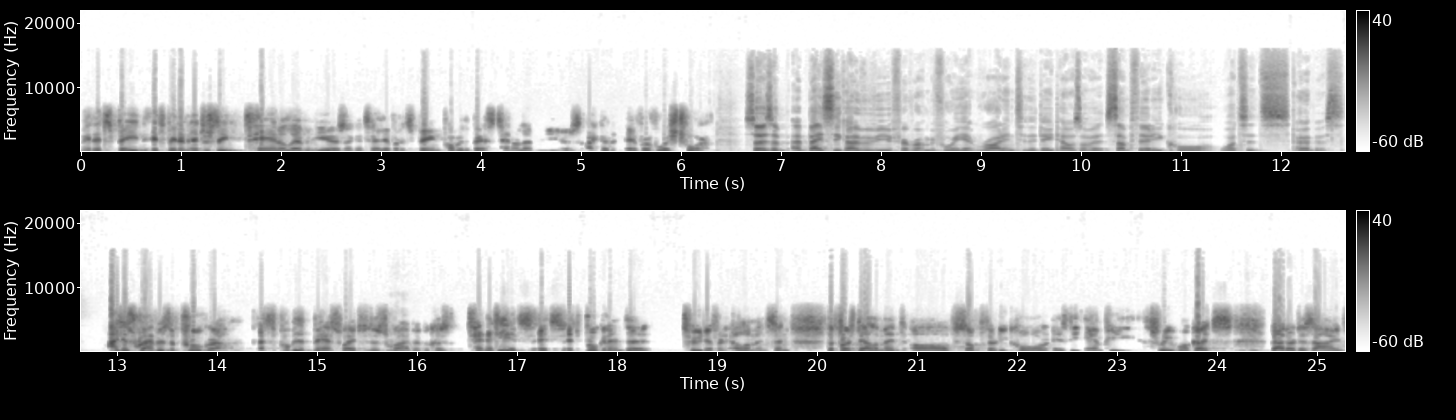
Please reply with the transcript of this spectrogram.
I mean, it's been it's been an interesting 10, 11 years, I can tell you, but it's been probably the best 10 or 11 years I could ever have wished for. So, as a, a basic overview for everyone before we get right into the details of it, Sub 30 Core, what's its purpose? I describe it as a program. That's probably the best way to describe it because technically it's it's it's broken into two different elements. And the first element of Sub 30 Core is the MP3 workouts that are designed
